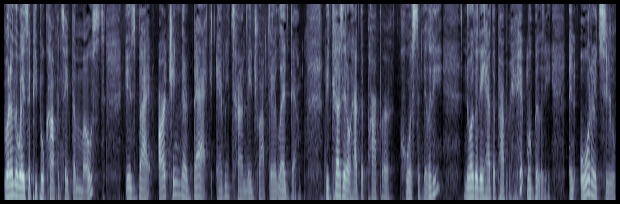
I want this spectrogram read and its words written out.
one of the ways that people compensate the most is by arching their back every time they drop their leg down because they don't have the proper core stability, nor do they have the proper hip mobility in order to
